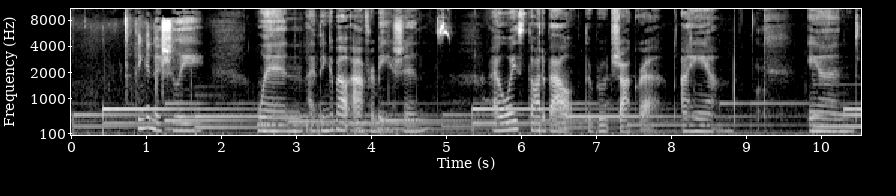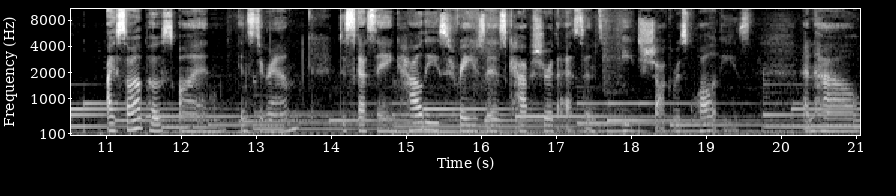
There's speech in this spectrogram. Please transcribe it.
I think initially, when I think about affirmations, I always thought about the root chakra, I am. And I saw a post on Instagram discussing how these phrases capture the essence of each chakra's qualities and how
